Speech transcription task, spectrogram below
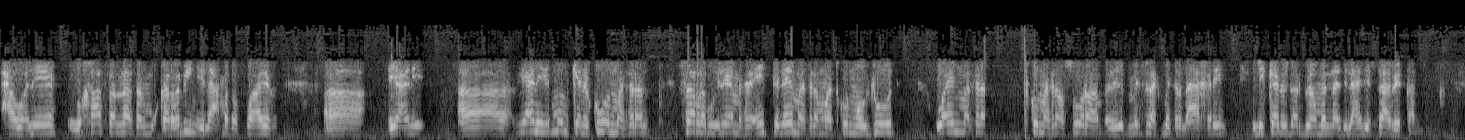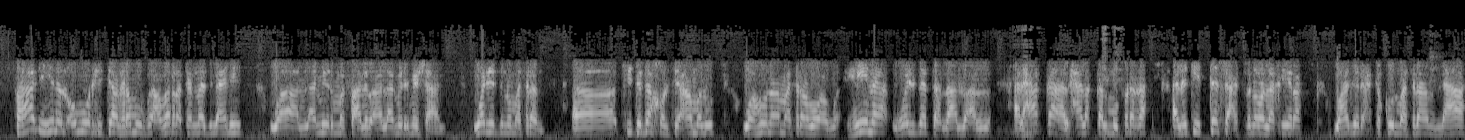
حواليه وخاصة الناس المقربين إلى أحمد الصايغ يعني آه يعني ممكن يكون مثلا سربوا إليه مثلا أنت ليه مثلا ما تكون موجود؟ وين مثلا تكون مثلا صورة مثلك مثل الآخرين اللي كانوا يدربهم النادي الأهلي سابقا. فهذه هنا الأمور اللي تظهر في اضرت النادي الأهلي والأمير مصعب الأمير مشعل. وجد إنه مثلا آه في تدخل في عمله وهنا مثلا هنا وجدت الحلقة الحلقة المفرغة التي اتسعت في الاونه الاخيره وهذه راح تكون مثلا لها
